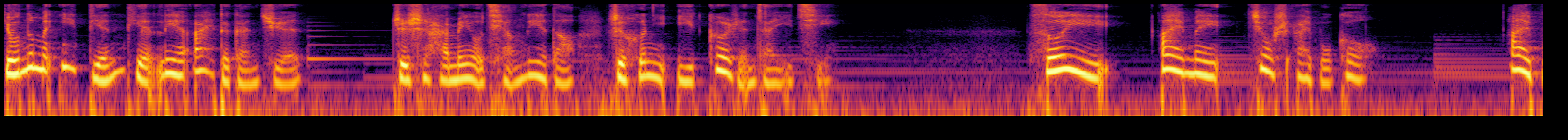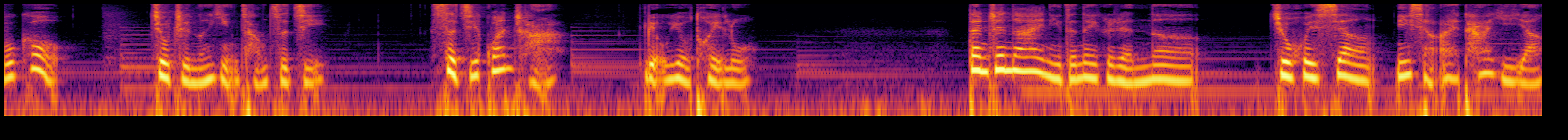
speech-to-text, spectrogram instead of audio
有那么一点点恋爱的感觉，只是还没有强烈到只和你一个人在一起。所以暧昧就是爱不够，爱不够，就只能隐藏自己，伺机观察，留有退路。但真的爱你的那个人呢，就会像你想爱他一样，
